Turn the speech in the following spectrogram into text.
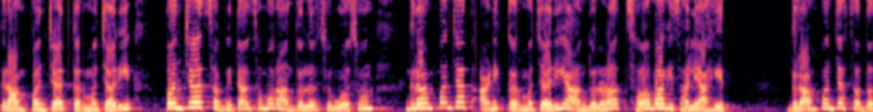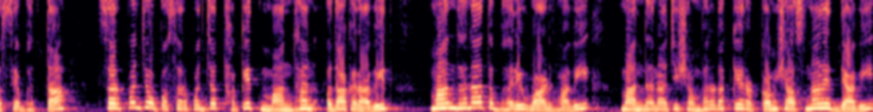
ग्रामपंचायत कर्मचारी पंचायत समित्यांसमोर आंदोलन सुरू असून ग्रामपंचायत आणि कर्मचारी या आंदोलनात सहभागी झाले आहेत. ग्रामपंचायत सदस्य भत्ता सरपंच उपसरपंच थकीत मानधन अदा करावीत मानधनात भरीव वाढ व्हावी मानधनाची शंभर टक्के रक्कम शासनाने द्यावी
